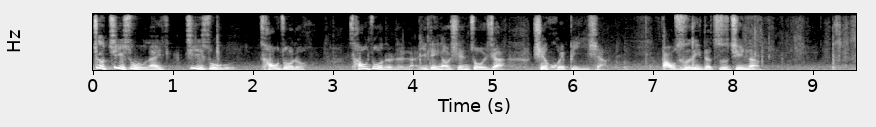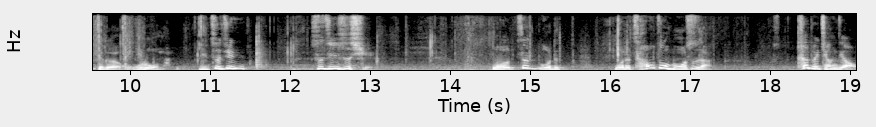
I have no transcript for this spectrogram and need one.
就技术来技术操作的操作的人啊，一定要先做一下，先回避一下，保持你的资金呢，这个活络嘛。你资金资金是血，我这我的我的操作模式啊，特别强调。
